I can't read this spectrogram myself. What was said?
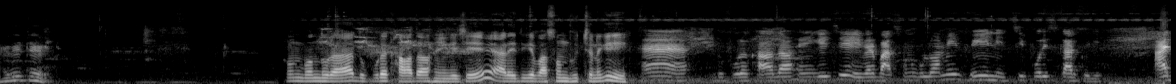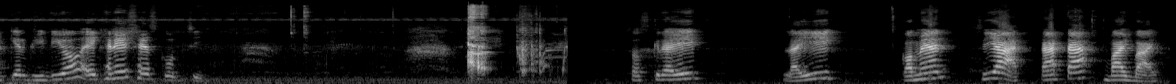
হেভি টেস্ট। এখন বন্ধুরা দুপুরে খাওয়া দাওয়া হয়ে গেছে আর এদিকে বাসন ধুচ্ছ নাকি? হ্যাঁ দুপুরে খাওয়া দাওয়া হয়ে গেছে এবার বাসনগুলো আমি ধুয়ে নিচ্ছি পরিষ্কার করি। আজকের ভিডিও এখানেই শেষ করছি। subscribe, like, comment, share. Tata, bye bye.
